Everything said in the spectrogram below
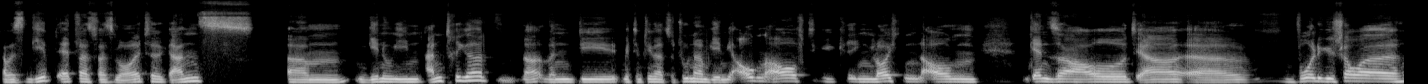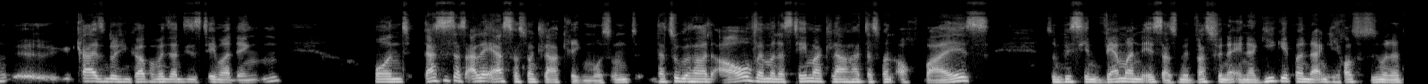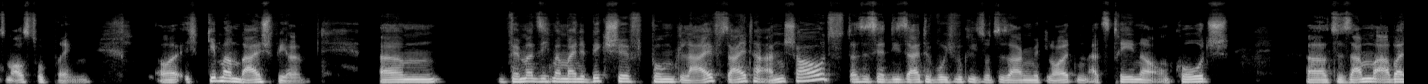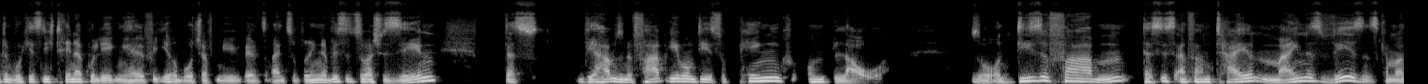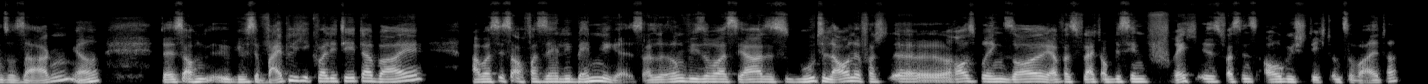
Aber es gibt etwas, was Leute ganz ähm, genuin antriggert. Ja, wenn die mit dem Thema zu tun haben, gehen die Augen auf, die kriegen leuchtende Augen, Gänsehaut, ja, äh, wohlige Schauer äh, kreisen durch den Körper, wenn sie an dieses Thema denken. Und das ist das allererste, was man klar kriegen muss. Und dazu gehört auch, wenn man das Thema klar hat, dass man auch weiß, so ein bisschen, wer man ist, also mit was für einer Energie geht man da eigentlich raus, was will man dann zum Ausdruck bringen. Äh, ich gebe mal ein Beispiel. Ähm, wenn man sich mal meine bigshift.live Seite anschaut, das ist ja die Seite, wo ich wirklich sozusagen mit Leuten als Trainer und Coach äh, zusammenarbeite, wo ich jetzt nicht Trainerkollegen helfe, ihre Botschaften in die Welt reinzubringen, dann wirst du zum Beispiel sehen, dass wir haben so eine Farbgebung, die ist so pink und blau. So, und diese Farben, das ist einfach ein Teil meines Wesens, kann man so sagen, ja. Da ist auch eine gewisse weibliche Qualität dabei aber es ist auch was sehr Lebendiges. Also irgendwie sowas, ja, das gute Laune äh, rausbringen soll, ja, was vielleicht auch ein bisschen frech ist, was ins Auge sticht und so weiter.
